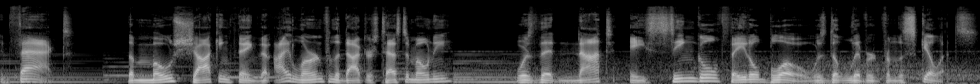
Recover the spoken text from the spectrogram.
In fact, the most shocking thing that I learned from the doctor's testimony was that not a single fatal blow was delivered from the skillets.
